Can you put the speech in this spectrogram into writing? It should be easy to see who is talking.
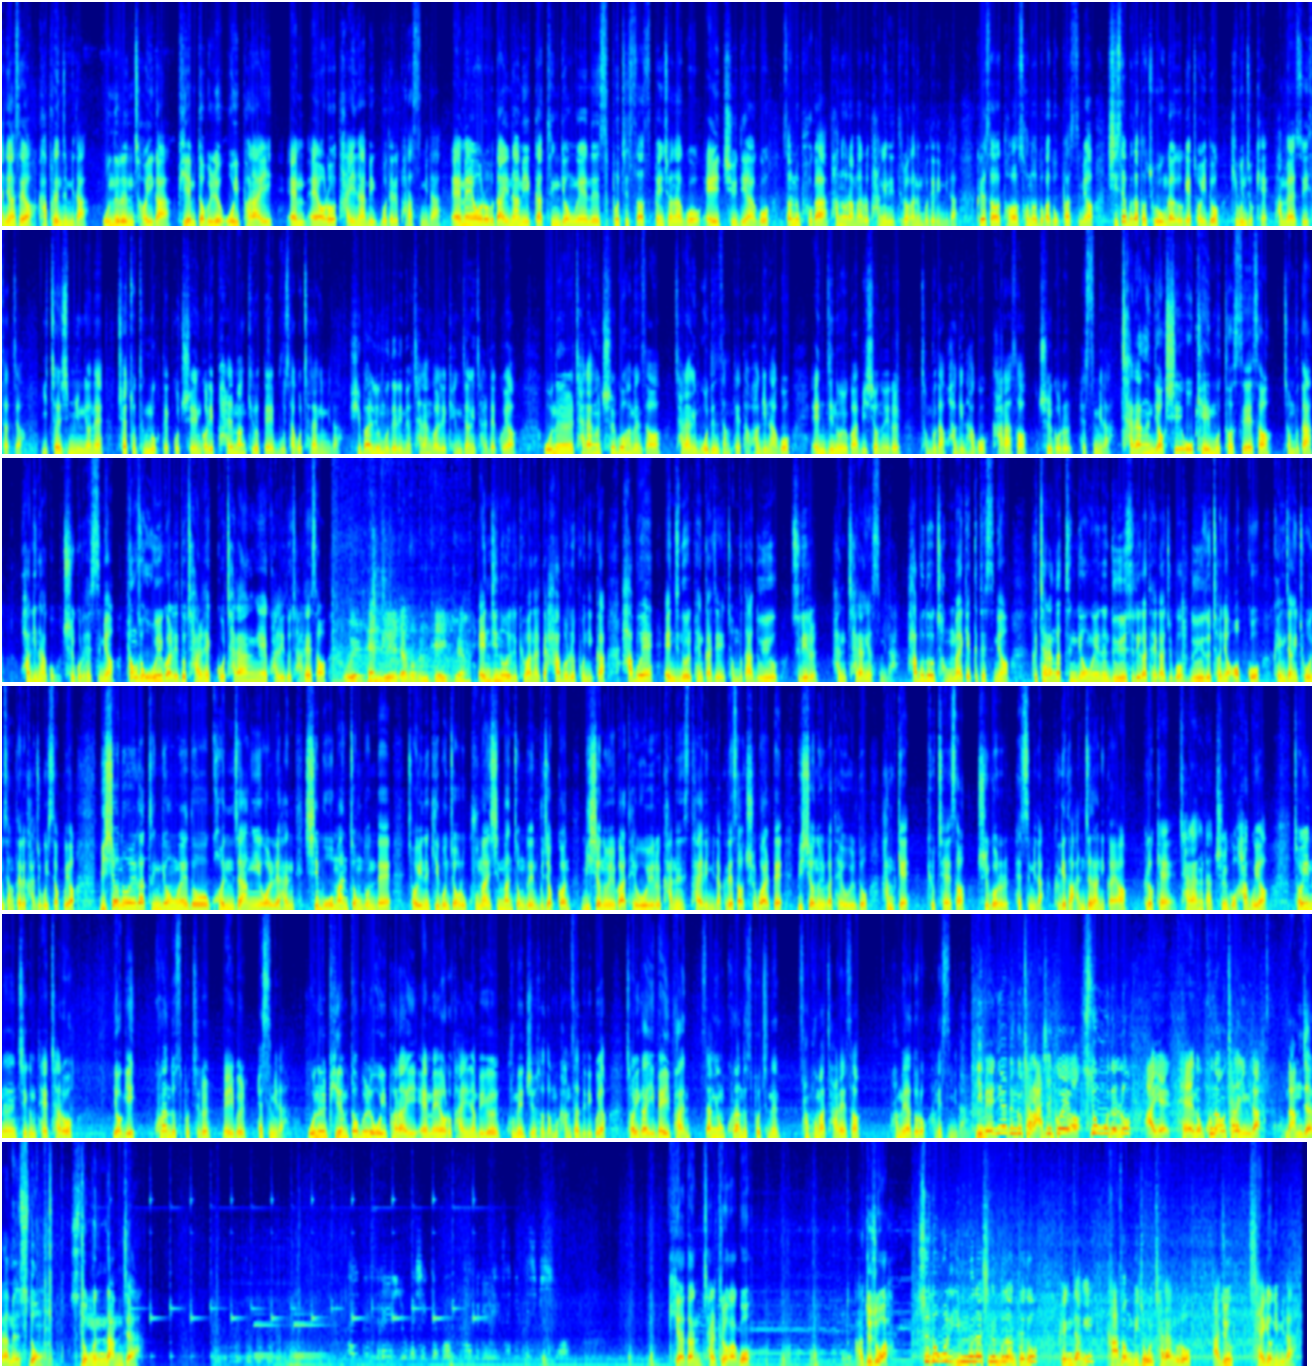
Speaker 1: 안녕하세요. 카프렌즈입니다. 오늘은 저희가 BMW 528i M 에어로 다이나믹 모델을 팔았습니다. M 에어로 다이나믹 같은 경우에는 스포츠 서스펜션하고 HUD하고 썬루프가 파노라마로 당연히 들어가는 모델입니다. 그래서 더 선호도가 높았으며 시세보다 더 좋은 가격에 저희도 기분 좋게 판매할 수 있었죠. 2016년에 최초 등록됐고 주행거리 8만 킬로대의 무사고 차량입니다. 휘발유 모델이며 차량 관리 굉장히 잘 됐고요. 오늘 차량을 출고하면서 차량의 모든 상태 다 확인하고 엔진 오일과 미션 오일을 전부 다 확인하고 갈아서 출고를 했습니다. 차량은 역시 OK 모터스에서 전부 다 확인하고 출고를 했으며 평소 오일 관리도 잘 했고 차량의 관리도 잘 해서
Speaker 2: 오일팬 누유 작업은 돼 있고요.
Speaker 1: 엔진 오일을 교환할 때 하부를 보니까 하부에 엔진 오일 팬까지 전부 다 누유 수리를 한 차량이었습니다. 하부도 정말 깨끗했으며 그 차량 같은 경우에는 누유 수리가 돼가지고 누유도 전혀 없고 굉장히 좋은 상태를 가지고 있었고요. 미션 오일 같은 경우에도 권장이 원래 한 15만 정도인데 저희는 기본적으로 9만 10만 정도의 무조건 미션 오일과 대우 오일을 가는 스타일입니다. 그래서 출고할 때 미션 오일과 대우 오일도 함께 교체해서 출고를 했습니다. 그게 더 안전하니까요. 그렇게 차량을 다 출고하고요. 저희는 지금 대차로 여기 코란도 스포츠를 매입을 했습니다. 오늘 BMW 528i M 에어로 다이나믹을 구매해 주셔서 너무 감사드리고요. 저희가 이 매입한 쌍용 코란도 스포츠는 상품화 잘해서 판매하도록 하겠습니다. 이 매니아 등급 잘 아실 거예요. 수동 모델로 아예 대놓고 나온 차량입니다. 남자라면 수동, 수동은 남자. 기아단 잘 들어가고 아주 좋아. 수동을 입문하시는 분한테도 굉장히 가성비 좋은 차량으로 아주 제격입니다.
